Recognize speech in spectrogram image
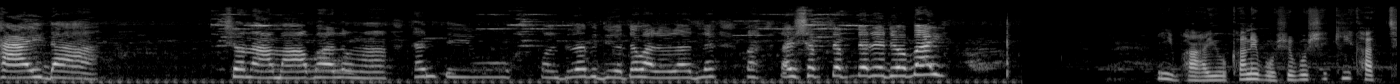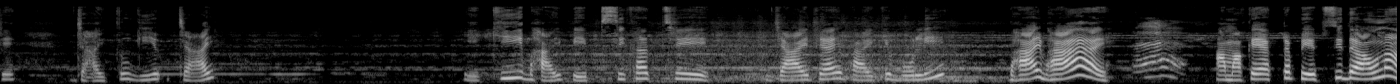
খাইদা। শোনা মা ভালো মা থ্যাংক ইউ বন্ধুরা ভিডিওটা ভালো লাগলে রেডিও বাই এই ভাই ওখানে বসে বসে কি খাচ্ছে? যাই তো গিয়ে যাই। এ কি ভাই পেপসি খাচ্ছে? যাই যাই ভাইকে বলি। ভাই ভাই! হ্যাঁ। আমাকে একটা পেপসি দাও না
